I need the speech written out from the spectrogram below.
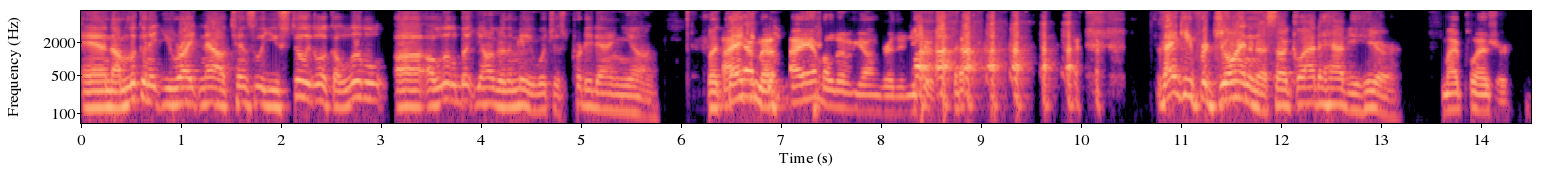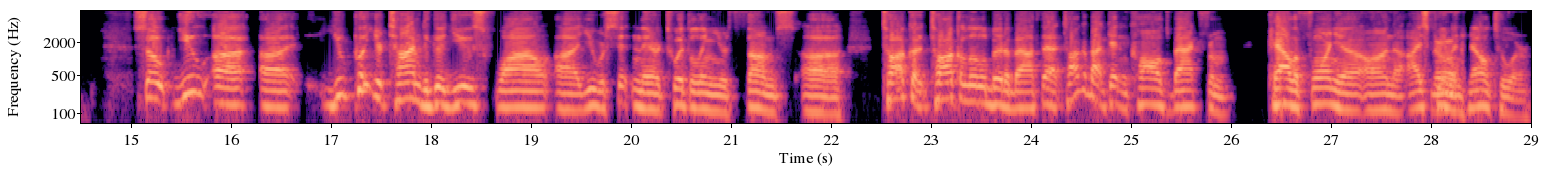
and I'm looking at you right now, Tinsley. You still look a little, uh, a little bit younger than me, which is pretty dang young. But I am you. a, I am a little younger than you. thank you for joining us. I'm glad to have you here. My pleasure. So you, uh, uh, you put your time to good use while uh, you were sitting there twiddling your thumbs. Uh, talk, talk a little bit about that. Talk about getting called back from California on the Ice Cream No. and Hell tour,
